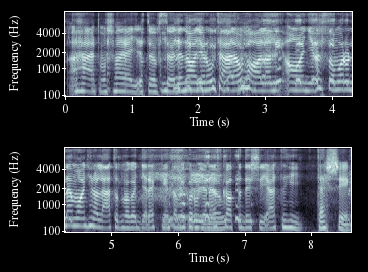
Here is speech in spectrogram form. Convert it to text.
Hát most már egyre többször, de nagyon utálom hallani, annyira szomorú, nem annyira látod magad gyerekként, amikor ugyanezt kaptad, és így állt, hogy így, tessék,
